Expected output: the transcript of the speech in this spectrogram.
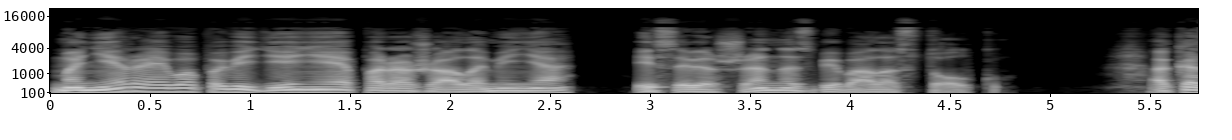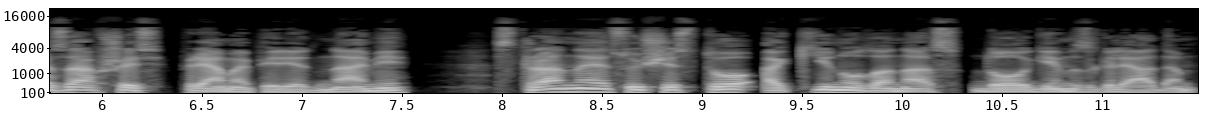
Манера его поведения поражала меня, и совершенно сбивала с толку. Оказавшись прямо перед нами, странное существо окинуло нас долгим взглядом.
